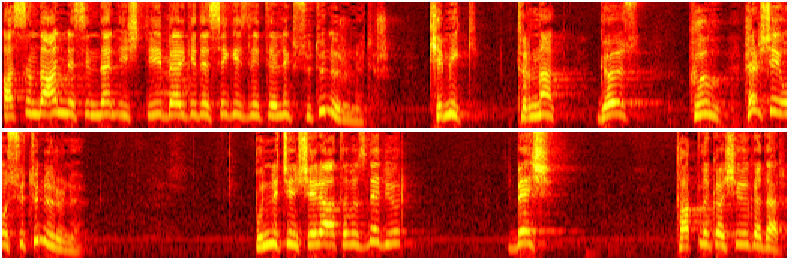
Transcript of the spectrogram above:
aslında annesinden içtiği belki de 8 litrelik sütün ürünüdür. Kemik, tırnak, göz, kıl her şey o sütün ürünü. Bunun için şeriatımız ne diyor? 5 tatlı kaşığı kadar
